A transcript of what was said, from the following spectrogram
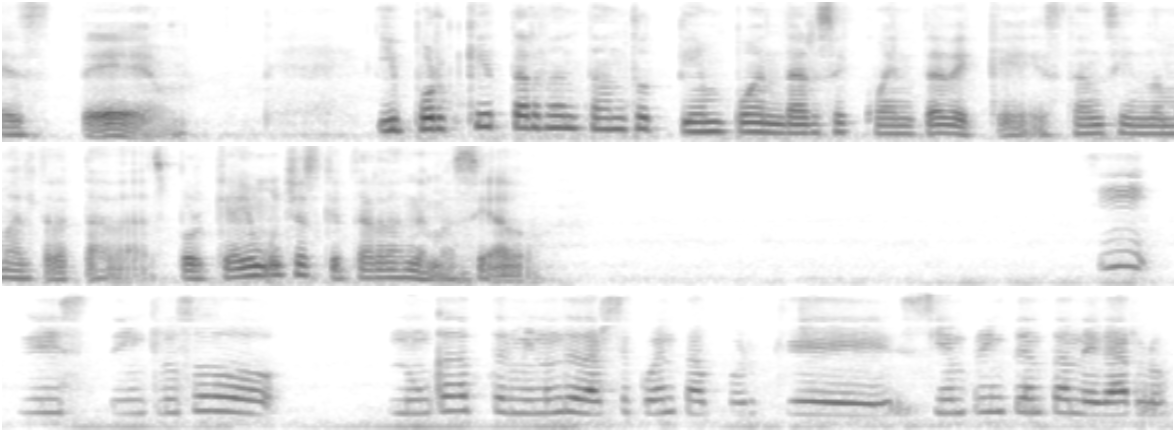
Este. ¿Y por qué tardan tanto tiempo en darse cuenta de que están siendo maltratadas? Porque hay muchas que tardan demasiado. Sí, este, incluso nunca terminan de darse cuenta porque siempre intentan negarlo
